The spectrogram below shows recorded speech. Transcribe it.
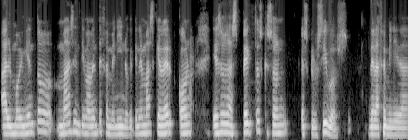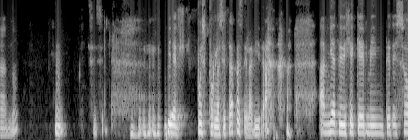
al movimiento más íntimamente femenino, que tiene más que ver con esos aspectos que son exclusivos de la feminidad, ¿no? Mm, sí, sí. Bien, pues por las etapas de la vida. A mí ya te dije que me interesó,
